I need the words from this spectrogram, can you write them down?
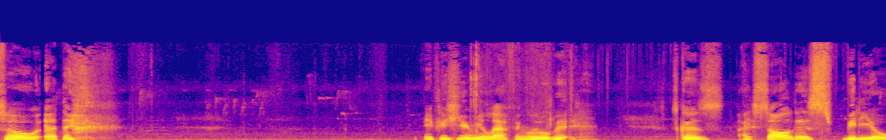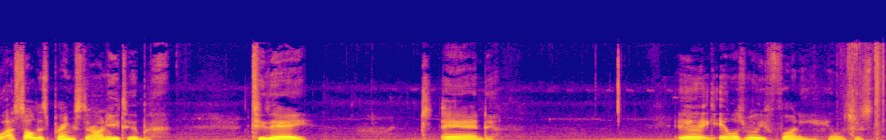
So I think if you hear me laughing a little bit, it's because I saw this video, I saw this prankster on YouTube today, and it it was really funny. It was just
